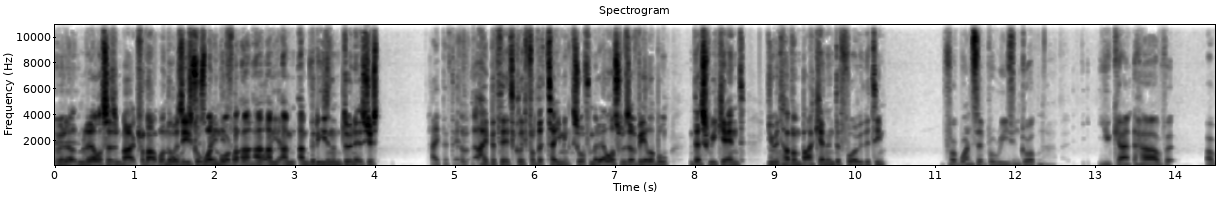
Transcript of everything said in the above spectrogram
Morelos isn't back for that one, though, is he? He's he's got one more. But I, I'm, yeah. I'm, I'm, the reason I'm doing it is just Hypothetically. hypothetically for the timing. So if Morelos was available this weekend, you would have him back in and Defoe out the team. for one simple reason, Gordon, you can't have a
